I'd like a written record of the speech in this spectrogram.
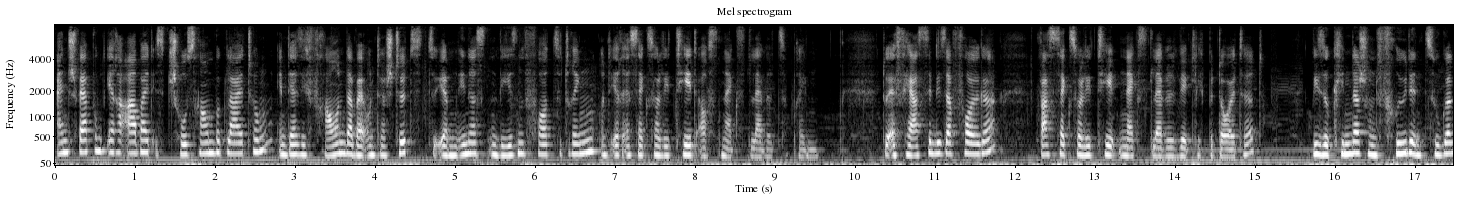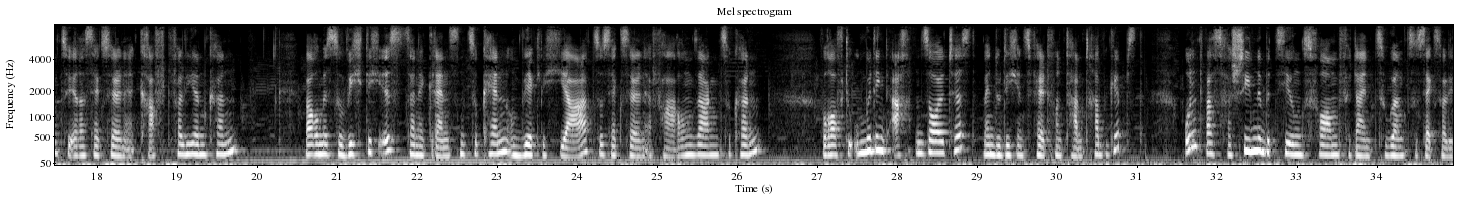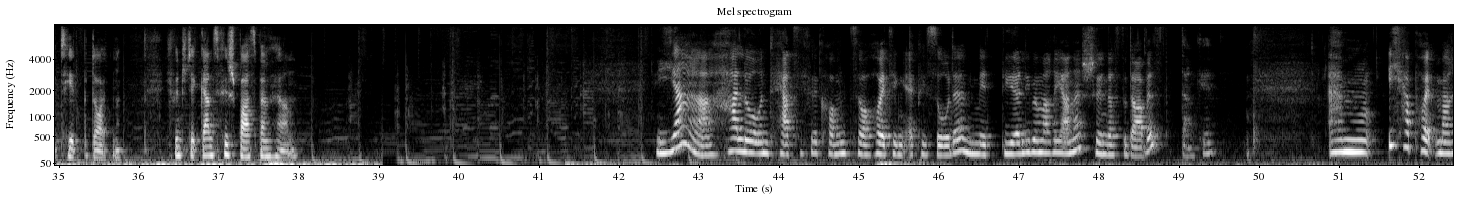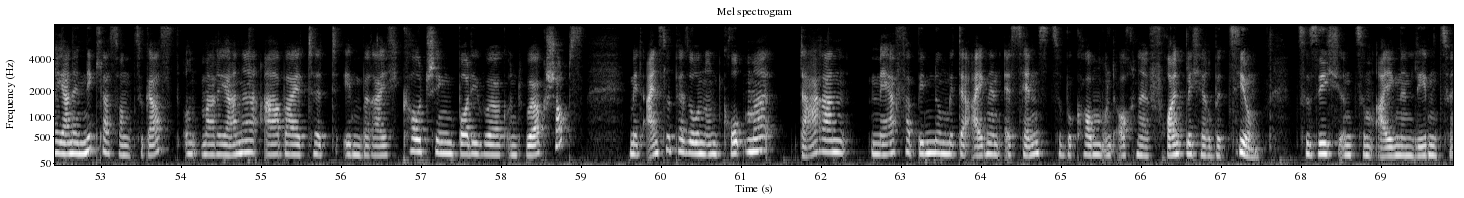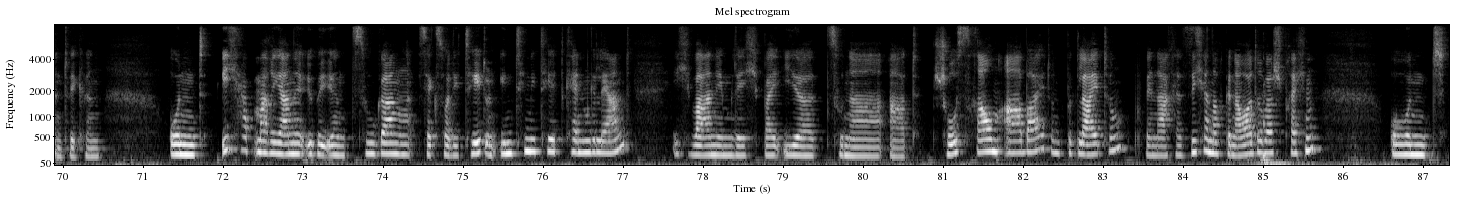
Ein Schwerpunkt ihrer Arbeit ist Schoßraumbegleitung, in der sie Frauen dabei unterstützt, zu ihrem innersten Wesen vorzudringen und ihre Sexualität aufs Next Level zu bringen. Du erfährst in dieser Folge, was Sexualität Next Level wirklich bedeutet, wieso Kinder schon früh den Zugang zu ihrer sexuellen Kraft verlieren können, warum es so wichtig ist, seine Grenzen zu kennen, um wirklich Ja zu sexuellen Erfahrungen sagen zu können, worauf du unbedingt achten solltest, wenn du dich ins Feld von Tantra begibst und was verschiedene Beziehungsformen für deinen Zugang zu Sexualität bedeuten. Ich wünsche dir ganz viel Spaß beim Hören. Ja, hallo und herzlich willkommen zur heutigen Episode mit dir, liebe Marianne. Schön, dass du da bist. Danke. Ähm, ich habe heute Marianne Niklasson zu Gast und Marianne arbeitet im Bereich Coaching, Bodywork und Workshops mit Einzelpersonen und Gruppen daran, mehr Verbindung mit der eigenen Essenz zu bekommen und auch eine freundlichere Beziehung zu sich und zum eigenen Leben zu entwickeln. Und ich habe Marianne über ihren Zugang Sexualität und Intimität kennengelernt. Ich war nämlich bei ihr zu einer Art Schoßraumarbeit und Begleitung, wo wir nachher sicher noch genauer drüber sprechen. Und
